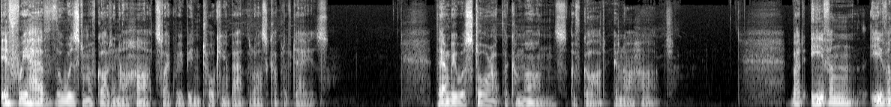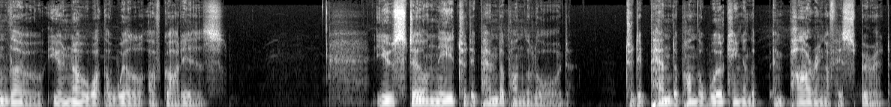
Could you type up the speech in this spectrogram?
If we have the wisdom of God in our hearts, like we've been talking about the last couple of days, then we will store up the commands of God in our heart. But even, even though you know what the will of God is, you still need to depend upon the Lord, to depend upon the working and the empowering of His Spirit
